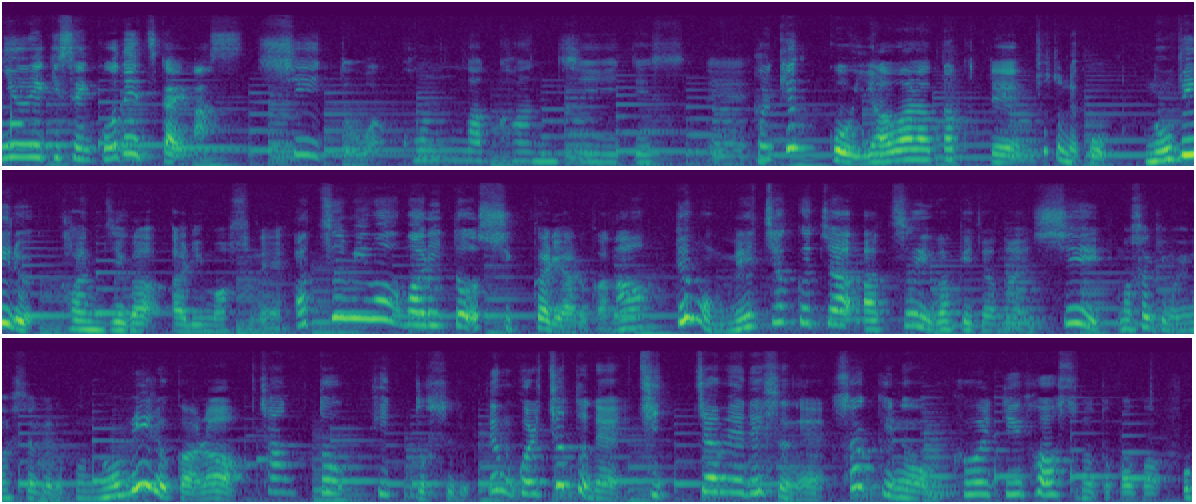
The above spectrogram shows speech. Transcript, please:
乳液先行で使います。シートはこんな感じですね。これ結構柔らかくて、ちょっとね、こう、伸びる感じがありますね。厚みは割としっかりあるかな。でもめちゃくちゃ厚いわけじゃないし、まあ、さっきも言いましたけど、この伸びるからちゃんとフィットする。でもこれちょっとね、ちっちゃめですね。さっきのクオリティファーストのとかが大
